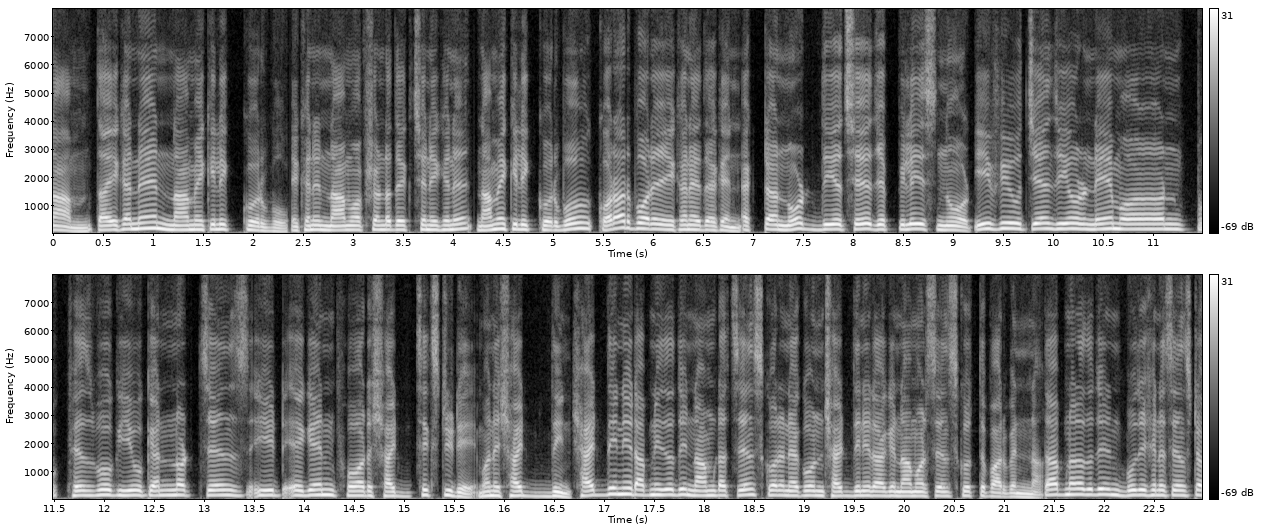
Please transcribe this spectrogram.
নাম। তা এখানে নামে ক্লিক করব। এখানে নাম অপশনটা দেখছেন এখানে, নামে ক্লিক করব। করার পরে এখানে দেখেন, একটা নোট দিয়েছে যে please note if you change your name on Facebook you can not change it again for ষাট সিক্সটি ডে মানে ষাট দিন। ষাট দিনের আপনি যদি নামটা চেঞ্জ করেন, এখন ষাট দিনের আগে নাম আর চেঞ্জ করতে পারবেন না। তা আপনারা যদি বুঝে শুনে চেঞ্জটা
